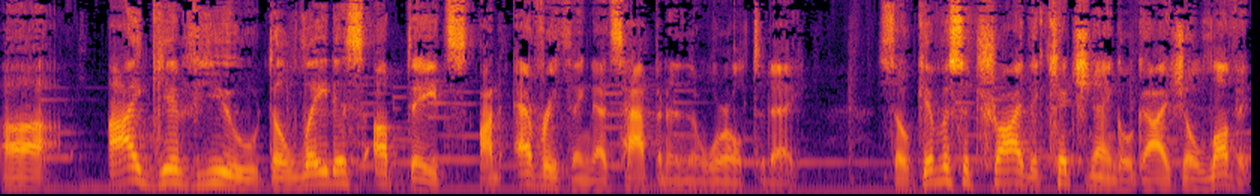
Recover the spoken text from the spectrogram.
Uh, I give you the latest updates on everything that's happening in the world today. So give us a try, The Kitchen Angle, guys. You'll love it.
